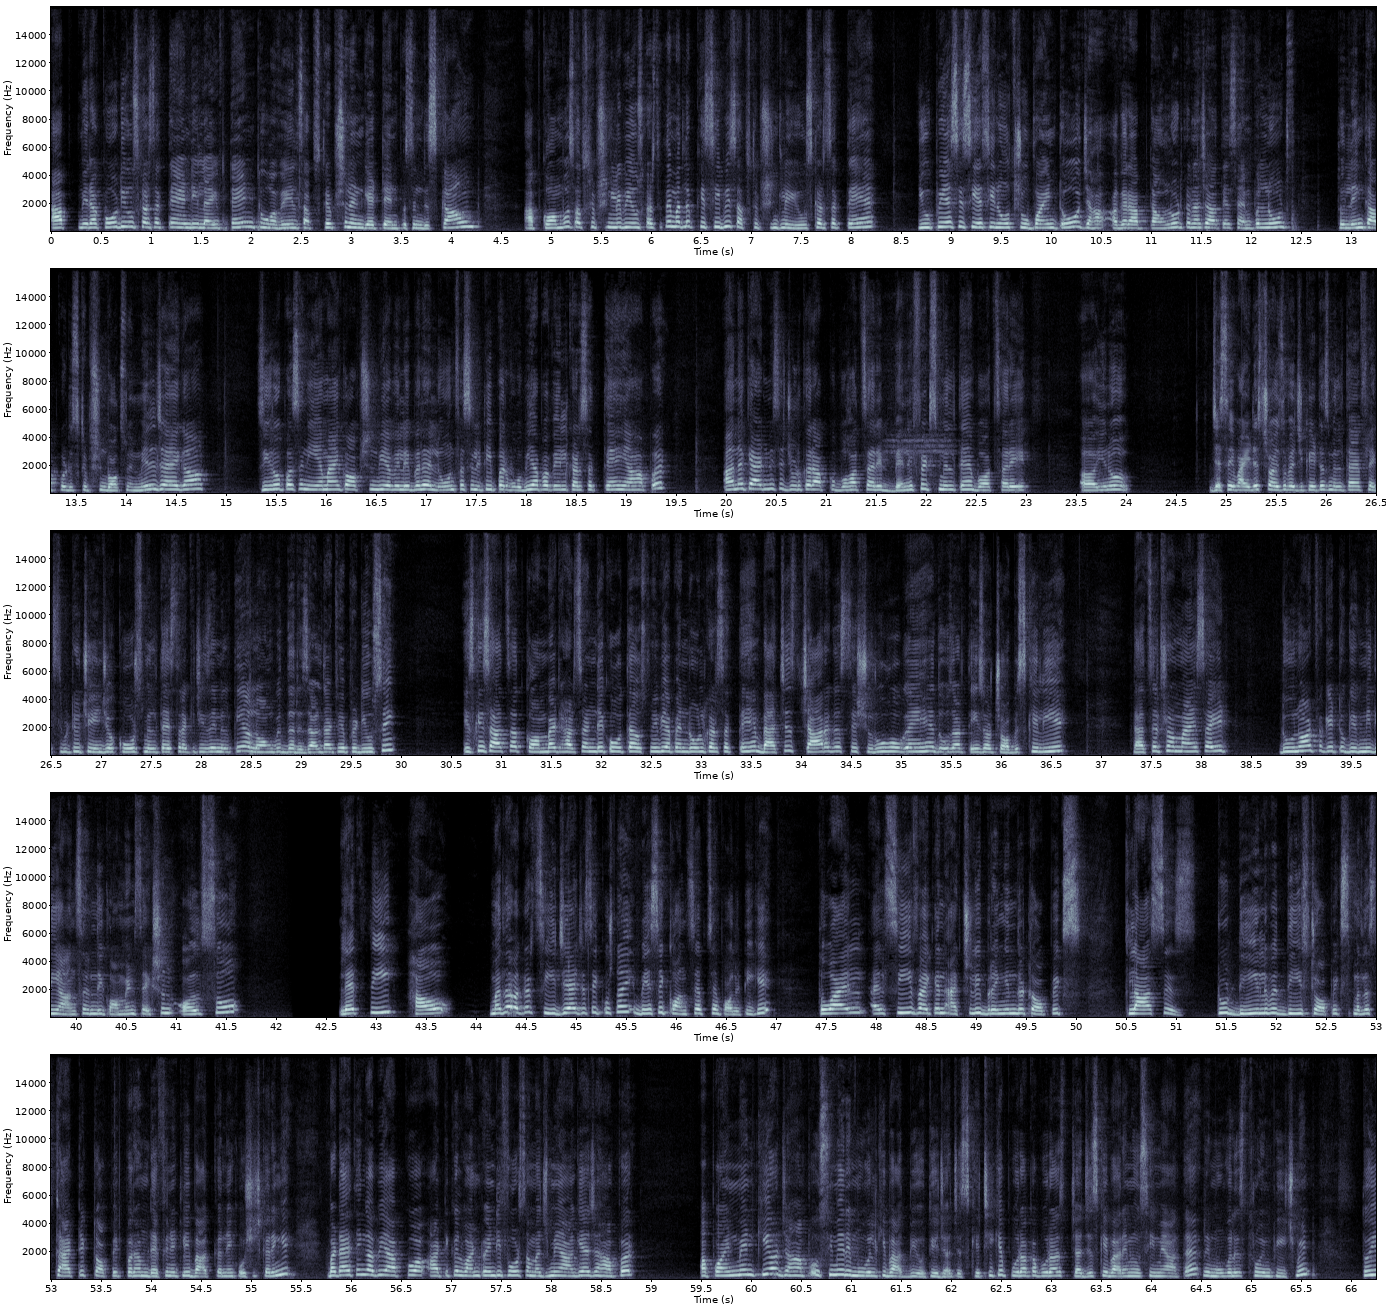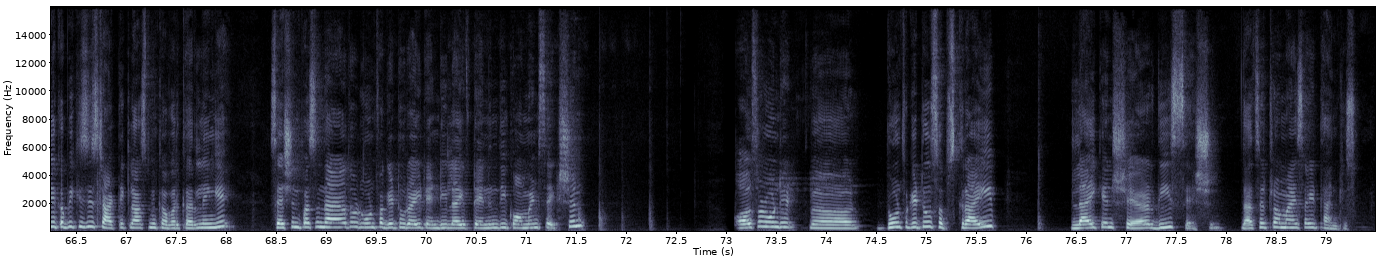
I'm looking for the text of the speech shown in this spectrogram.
आप मेरा कोड यूज़ कर सकते हैं ND live ten to avail subscription and get ten percent discount आप कॉम्बो सब्सक्रिप्शन के लिए भी यूज़ कर सकते हैं मतलब किसी भी सब्सक्रिप्शन के लिए यूज़ कर सकते हैं। UPSC C S C notes two point O जहाँ अगर आप डाउनलोड करना चाहते हैं सैंपल नोट्स तो लिंक आपको डिस्क्रिप्शन बॉक्स में मिल जाएगा। ज़ीरो परसेंट ईएमआई का ऑप्शन भी अवेलेबल है। लोन फैसिलिटी पर वो भी आप अवेल कर सकते हैं यहाँ पर। अन अकेडमी से जुड़कर आपको बहुत सारे बेनिफिट्स मिलते हैं, बहुत सारे यू नो जैसे वाइडेस्ट चॉइस ऑफ़ एजुकेटर्स मिलता है फ्लेक्सिबिलिटी चेंज योर कोर्स मिलता है, इस तरह की चीज़ें मिलती हैं along with the result that we are producing इसके साथ साथ कॉम्बैट हर संडे को होता है, उसमें भी आप एनरोल कर सकते हैं। बैचेस चार अगस्त से शुरू हो गए हैं 2023 और 24 के लिए। That's it from my side do not forget to give me the answer in the comment section also let's see how मतलब अगर सी जैसे कुछ ना बेसिक कॉन्सेप्ट हैं पॉलिटी के तो I I see if I can actually bring in the topics classes to deal with these topics मतलब static topic पर हम डेफिनेटली बात करने की कोशिश करेंगे. बट आई थिंक अभी आपको आर्टिकल 124 समझ में आ गया जहाँ पर अपॉइंटमेंट की और जहाँ पर उसी में रिमूवल की बात भी होती है जजेस के. ठीक है? पूरा का पूरा जजेस के बारे में उसी में आता है. रिमूवल इज़ थ्रू इम्पीचमेंट तो ये कभी किसी स्टैटिक क्लास में कवर कर लेंगे. सेशन पसंद आया तो don't forget to write ND live ten in the comment section also don't don't forget to subscribe like and share these session. That's it from my side. Thank you so much.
